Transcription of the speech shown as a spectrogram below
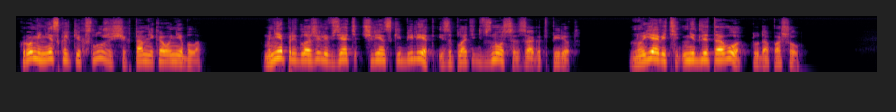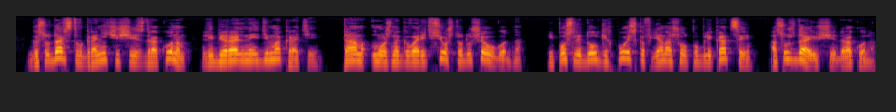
Кроме нескольких служащих, там никого не было. Мне предложили взять членский билет и заплатить взносы за год вперед. Но я ведь не для того туда пошел. Государство, граничащее с драконом, либеральные демократии. Там можно говорить все, что душе угодно. И после долгих поисков я нашел публикации, осуждающие дракона.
